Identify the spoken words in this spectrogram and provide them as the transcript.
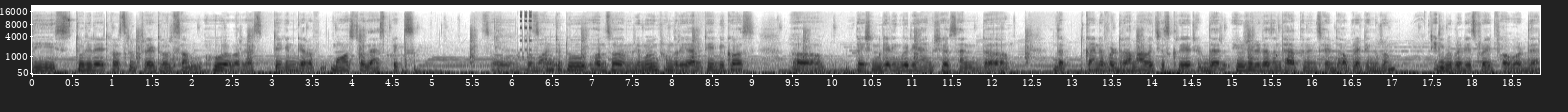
the story writer or script writer or some whoever has taken care of most of the aspects so the one to two also I'm removing from the reality because uh, patient getting very anxious and uh, that kind of a drama which is created there usually doesn't happen inside the operating room. It will be pretty straightforward there.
